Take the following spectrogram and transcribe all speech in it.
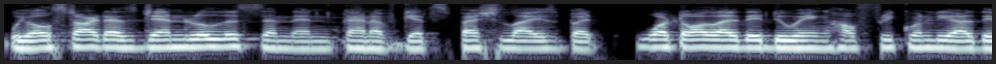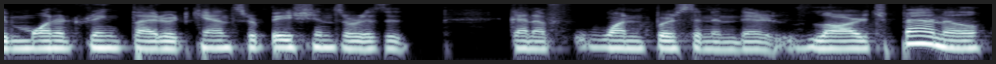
we all start as generalists and then kind of get specialized but what all are they doing how frequently are they monitoring thyroid cancer patients or is it kind of one person in their large panel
